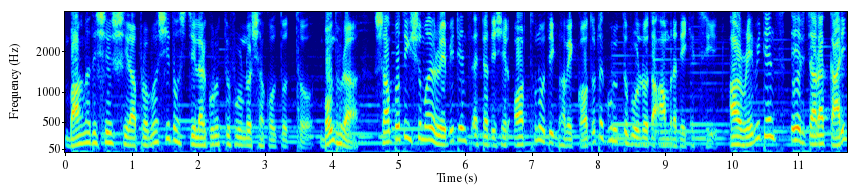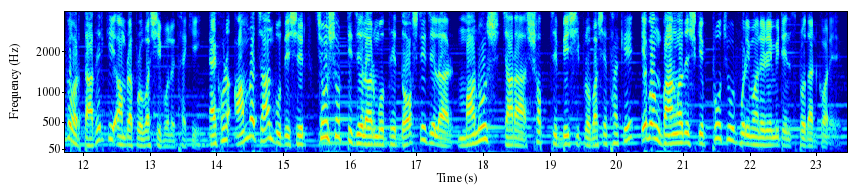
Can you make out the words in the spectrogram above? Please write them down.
বাংলাদেশের সেরা প্রবাসী দশ জেলার গুরুত্বপূর্ণ সকল তথ্য। বন্ধুরা, সাম্প্রতিক সময়ে রেমিটেন্স একটা দেশের অর্থনৈতিকভাবে কতটা গুরুত্বপূর্ণ তা আমরা দেখেছি। আর রেমিটেন্স এর যারা কারিগর, তাদেরকে আমরা প্রবাসী বলে থাকি। এখন আমরা জানব দেশের চৌষট্টি জেলার মধ্যে দশটি জেলার মানুষ যারা সবচেয়ে বেশি প্রবাসে থাকে এবং বাংলাদেশকে প্রচুর পরিমাণে রেমিটেন্স প্রদান করে।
